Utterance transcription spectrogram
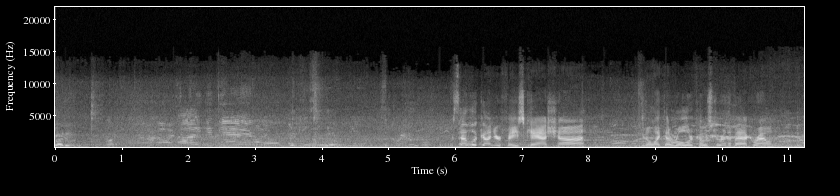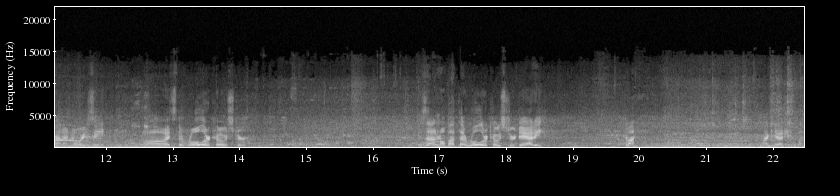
got it. What's that look on your face, Cash, huh? You don't like that roller coaster in the background? Kind of noisy? Oh, it's the roller coaster. I don't know about that roller coaster, Daddy. Come on. Come on, Cash, come on.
